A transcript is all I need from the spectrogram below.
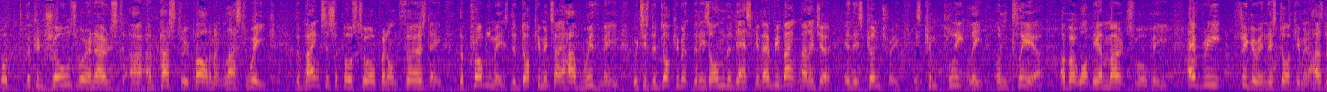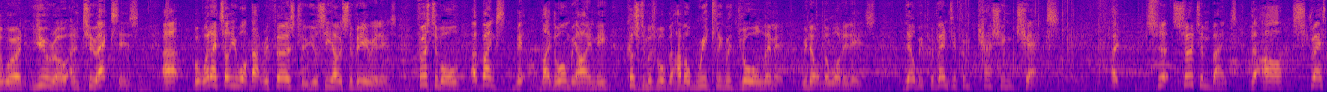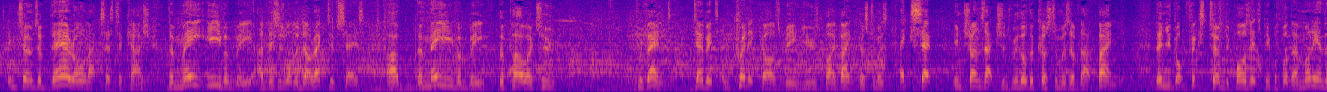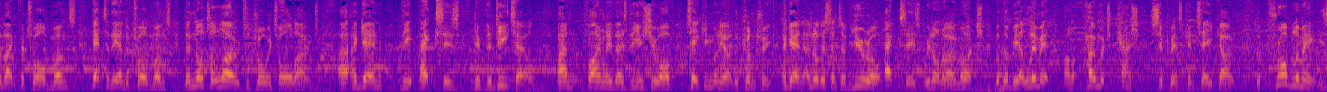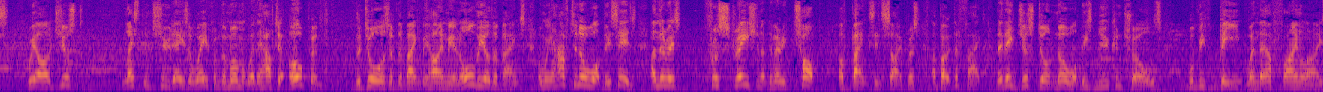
Well, the controls were announced uh, and passed through Parliament last week. The banks are supposed to open on Thursday. The problem is the document I have with me, which is the document that is on the desk of every bank manager in this country, is completely unclear about what the amounts will be. Every figure in this document has the word euro and two X's. Uh, but when I tell you what that refers to, you'll see how severe it is. First of all, at banks like the one behind me, customers will have a weekly withdrawal limit. We don't know what it is they'll be prevented from cashing cheques. Uh, certain banks that are stressed in terms of their own access to cash, there may even be, and this is what the directive says, uh, there may even be the power to prevent debit and credit cards being used by bank customers except in transactions with other customers of that bank. Then you've got fixed term deposits. People put their money in the bank for 12 months, get to the end of 12 months, they're not allowed to draw it all out. Uh, again, the X's give the detail. And finally, there's the issue of taking money out of the country. Again, another set of Euro X's. We don't know how much, but there'll be a limit on how much cash Cypriots can take out. The problem is, we are just less than two days away from the moment where they have to open the doors of the bank behind me and all the other banks, and we have to know what this is. And there is frustration at the very top of banks in Cyprus about the fact that they just don't know what these new controls will be, be when they are finalised.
